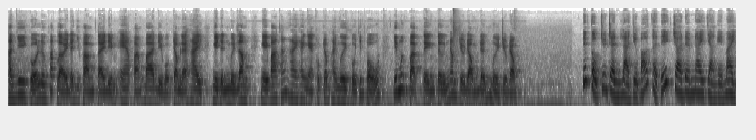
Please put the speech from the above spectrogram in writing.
Hành vi của Lương Phát Lợi đã vi phạm tại điểm E khoảng 3 điều 102 Nghị định 15 ngày 3 tháng 2 2020 của Chính phủ, với mức phạt tiền từ 5 triệu đồng đến 10 triệu đồng. Tiếp tục chương trình là dự báo thời tiết cho đêm nay và ngày mai.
